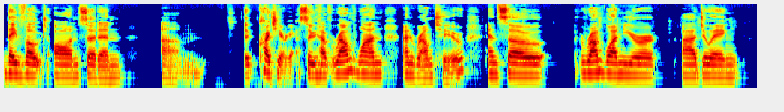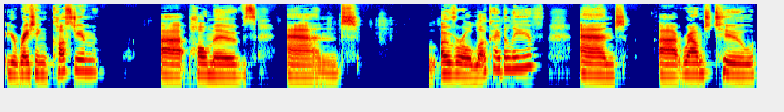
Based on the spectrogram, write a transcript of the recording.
they vote on certain um, uh, criteria. So you have round one and round two, and so round one you're uh, doing you're rating costume, uh, pole moves, and overall look, I believe. And uh, round two,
